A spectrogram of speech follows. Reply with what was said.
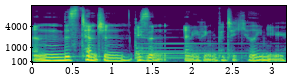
And this tension isn't anything particularly new.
